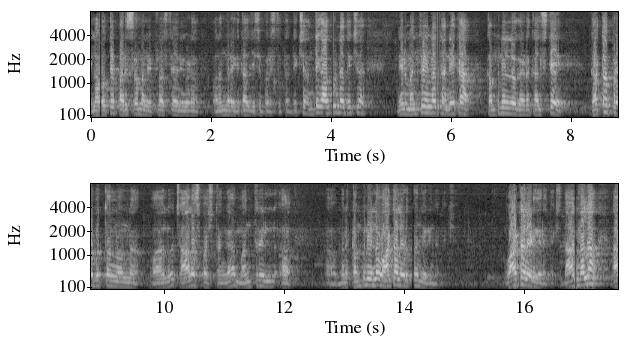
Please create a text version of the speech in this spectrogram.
ఇలా అవుతే పరిశ్రమలు ఎట్లా వస్తాయని కూడా వాళ్ళందరూ ఎగతాలు చేసే పరిస్థితి. అధ్యక్ష అంతేకాకుండా అధ్యక్ష నేను మంత్రి అయినంత అనేక కంపెనీల్లో కూడా కలిస్తే గత ప్రభుత్వంలో ఉన్న వాళ్ళు చాలా స్పష్టంగా మంత్రి మన కంపెనీలో వాటాలు అడగడం జరిగింది అధ్యక్ష. వాటాలు అడిగారు అధ్యక్ష. దానివల్ల ఆ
